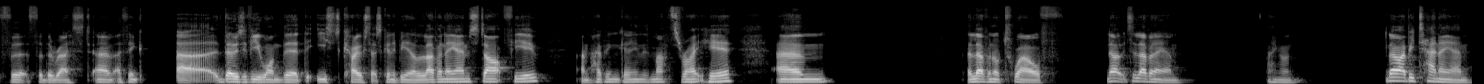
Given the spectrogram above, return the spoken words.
for, for the rest. Um, I think uh, those of you on the, the East Coast, that's going to be an 11 a.m. start for you. I'm hoping I'm getting the maths right here. Um, 11 or 12. No, it's 11 a.m. Hang on. No, I'd be 10 a.m.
